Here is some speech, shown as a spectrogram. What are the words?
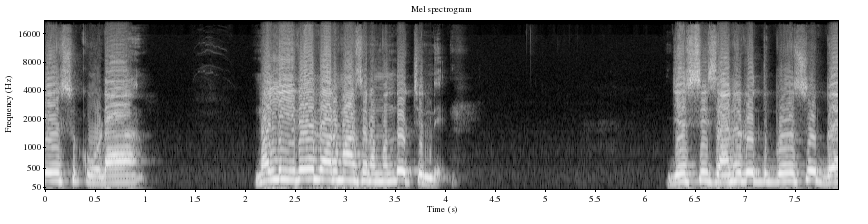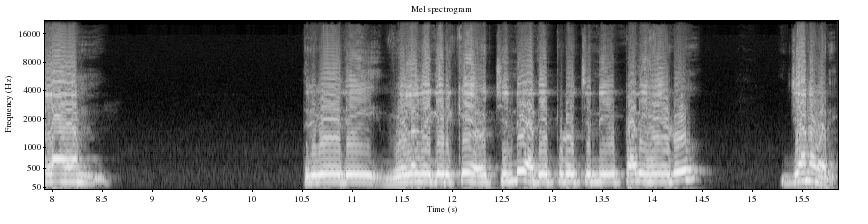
కేసు కూడా మళ్ళీ ఇదే ధర్మాసనం ముందు వచ్చింది. జస్టిస్ అనిరుద్ధ్ బోస్ బెలాయం త్రివేది వీళ్ళ దగ్గరికే వచ్చింది అది ఎప్పుడు వచ్చింది? పదిహేడు జనవరి.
